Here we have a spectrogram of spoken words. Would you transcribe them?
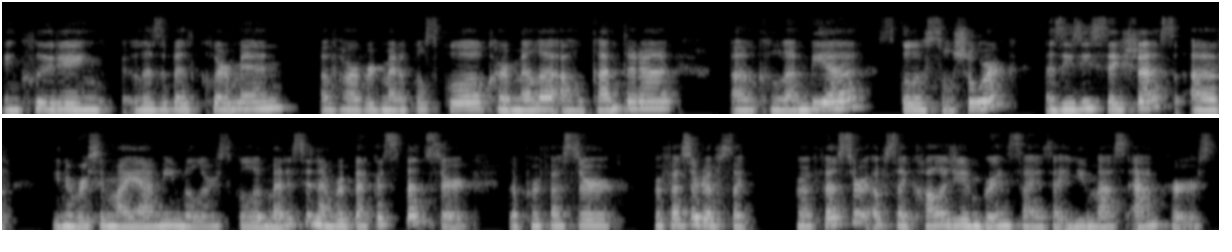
including Elizabeth Klerman of Harvard Medical School, Carmela Alcantara of Columbia School of Social Work, Azizi Seixas of University of Miami Miller School of Medicine, and Rebecca Spencer, the professor professor of psych professor of psychology and brain science at UMass Amherst.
